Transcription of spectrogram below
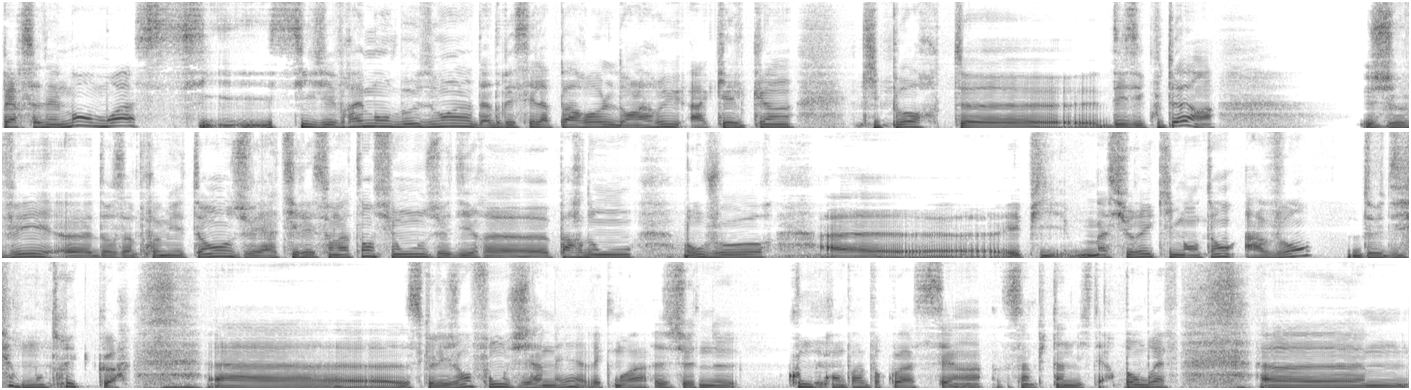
personnellement, moi, si si j'ai vraiment besoin d'adresser la parole dans la rue à quelqu'un qui porte euh, des écouteurs, je vais euh, dans un premier temps, je vais attirer son attention, je vais dire euh, pardon, bonjour, euh, et puis m'assurer qu'il m'entend avant de dire mon truc quoi. Euh, ce que les gens font jamais avec moi, je ne comprends pas pourquoi, c'est un, un putain de mystère. Bon bref, euh,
